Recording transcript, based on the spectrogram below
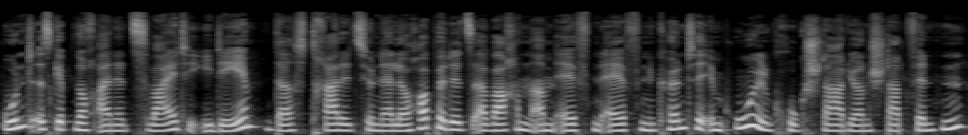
Und es gibt noch eine zweite Idee. Das traditionelle Hoppeditz-Erwachen am 11.11. .11. könnte im Uhlenkrugstadion stattfinden.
